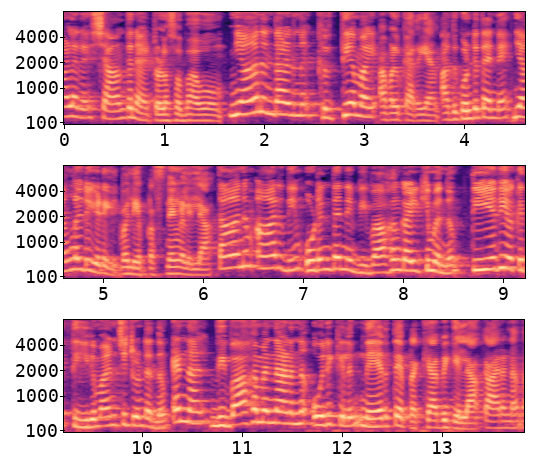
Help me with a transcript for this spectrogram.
വളരെ ശാന്തനായിട്ടുള്ള സ്വഭാവവും. ഞാൻ എന്താണെന്ന് കൃത്യമായി അവൾക്കറിയാം. അതുകൊണ്ട് തന്നെ ഞങ്ങളുടെ ഇടയിൽ വലിയ പ്രശ്നങ്ങളില്ല. താനും ആരതിയും ഉടൻ തന്നെ വിവാഹം കഴിക്കുമെന്നും തീയതിയൊക്കെ തീരുമാനിച്ചിട്ടുണ്ടെന്നും എന്നാൽ വിവാഹം എന്നാണെന്ന് ഒരിക്കലും നേരത്തെ പ്രഖ്യാപിക്കില്ല. കാരണം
